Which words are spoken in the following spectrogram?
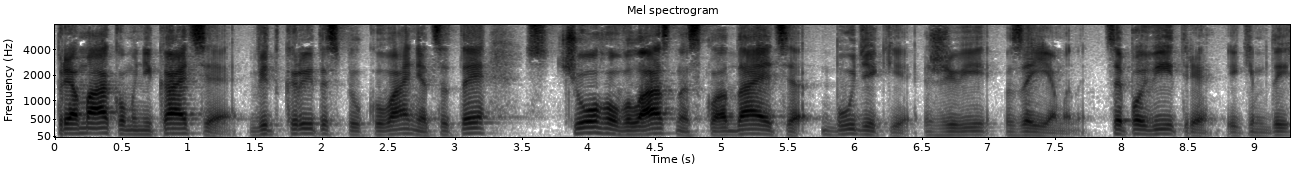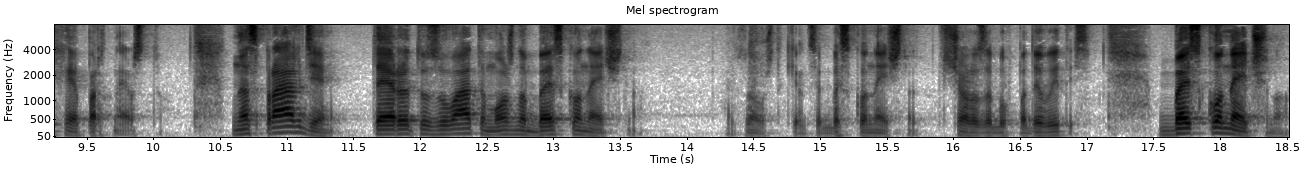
Пряма комунікація, відкрите спілкування це те, з чого власне складаються будь-які живі взаємини. Це повітря, яким дихає партнерство. Насправді теоретизувати можна безконечно. Знову ж таки, це безконечно. Вчора забув подивитись. Безконечно.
